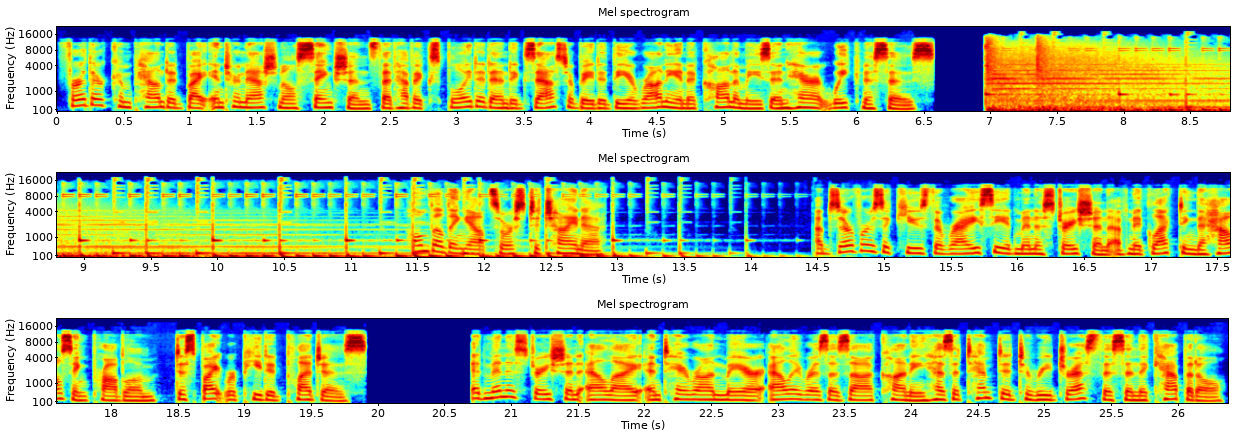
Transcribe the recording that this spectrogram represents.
further compounded by international sanctions that have exploited and exacerbated the Iranian economy's inherent weaknesses. Homebuilding outsourced to China. Observers accuse the Raisi administration of neglecting the housing problem, despite repeated pledges. Administration ally and Tehran Mayor Alireza Zaakani has attempted to redress this in the capital,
